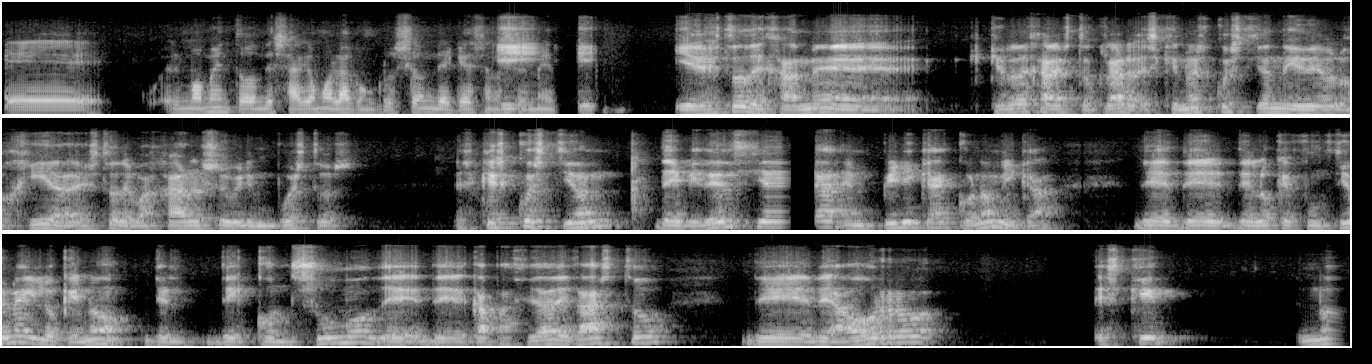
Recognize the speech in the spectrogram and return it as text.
eh, el momento donde saquemos la conclusión de que ese no es el método. Y, esto, déjame, quiero dejar esto claro, es que no es cuestión de ideología esto de bajar o subir impuestos. Es que es cuestión de evidencia empírica económica de, lo que funciona y lo que no, de, consumo, de, capacidad de gasto, de, ahorro. Es que no,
